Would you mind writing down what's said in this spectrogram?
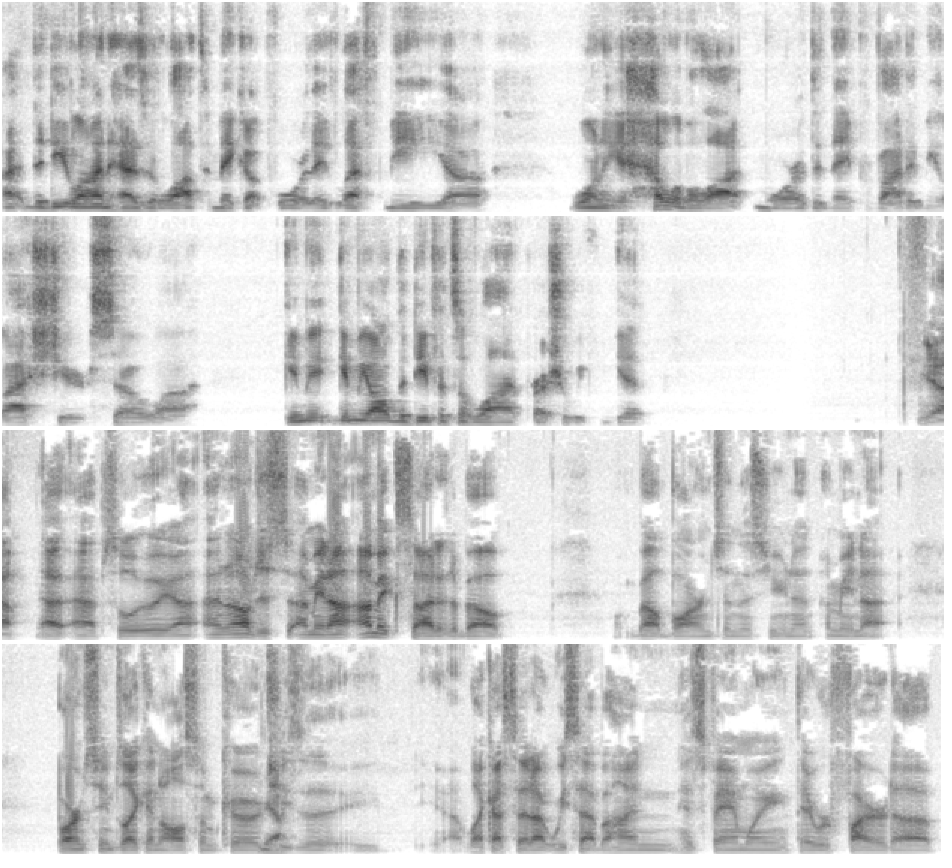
I, the D line has a lot to make up for. They left me uh, wanting a hell of a lot more than they provided me last year. So uh, give me give me all the defensive line pressure we can get. Yeah, absolutely. I, and I'll just, I mean, I, I'm excited about about Barnes in this unit. I mean, I, Barnes seems like an awesome coach. Yeah. He's a, yeah, like I said, I, we sat behind his family. They were fired up.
